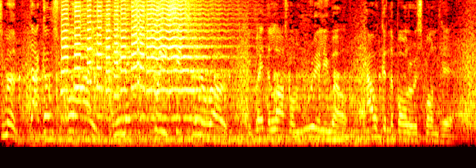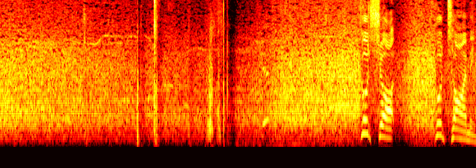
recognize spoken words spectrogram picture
That goes flying! And he makes it three sixes in a row. He played the last one really well. How can the bowler respond here? Good shot. Good timing.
